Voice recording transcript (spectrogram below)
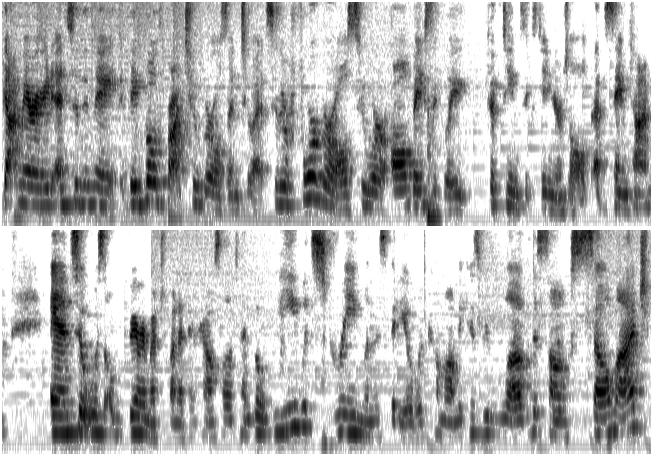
got married. And so then they, they both brought two girls into it. So there were four girls who were all basically 15, 16 years old at the same time. And so it was very much fun at their house all the time. But we would scream when this video would come on because we loved the song so much.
